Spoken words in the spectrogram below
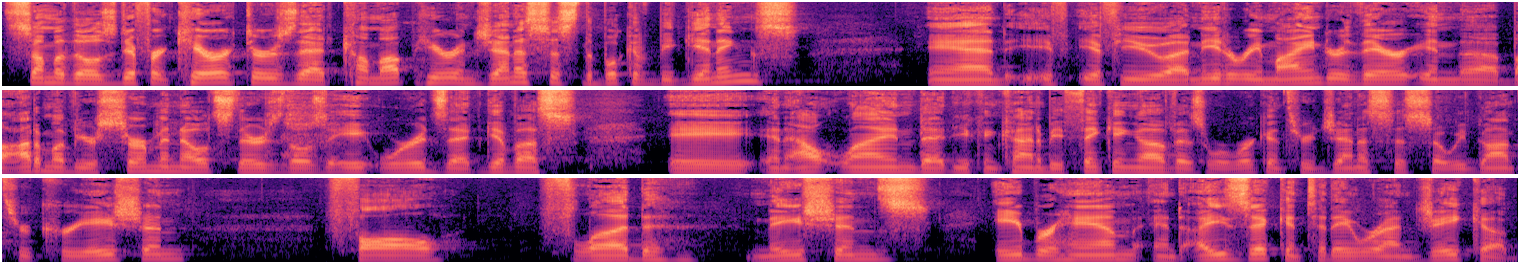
some of those different characters that come up here in Genesis, the book of beginnings. And if, if you uh, need a reminder there in the bottom of your sermon notes, there's those eight words that give us a, an outline that you can kind of be thinking of as we're working through Genesis. So we've gone through creation, fall, flood, nations, Abraham, and Isaac, and today we're on Jacob.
